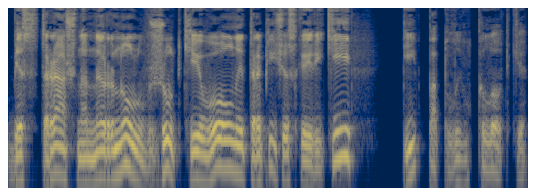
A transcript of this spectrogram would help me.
бесстрашно нырнул в жуткие волны тропической реки и поплыл к лодке.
